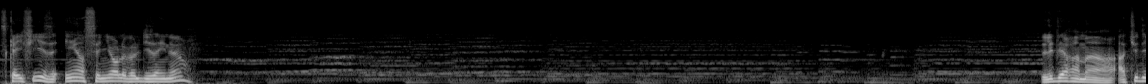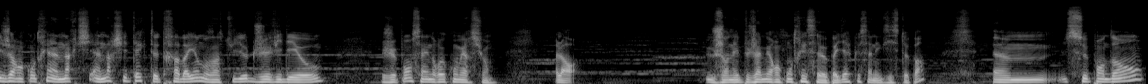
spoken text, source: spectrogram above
Skyfees et un senior level designer? Lederhammer, as-tu déjà rencontré un, architecte travaillant dans un studio de jeux vidéo? Je pense à une reconversion. Alors, j'en ai jamais rencontré, ça ne veut pas dire que ça n'existe pas. Euh, cependant,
